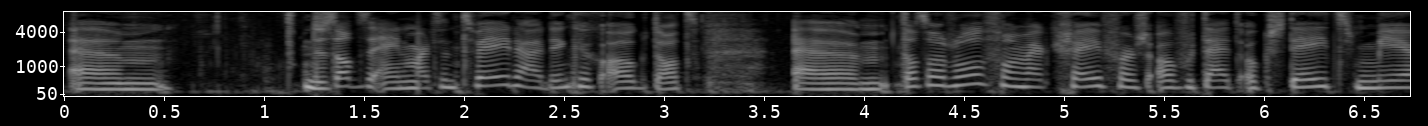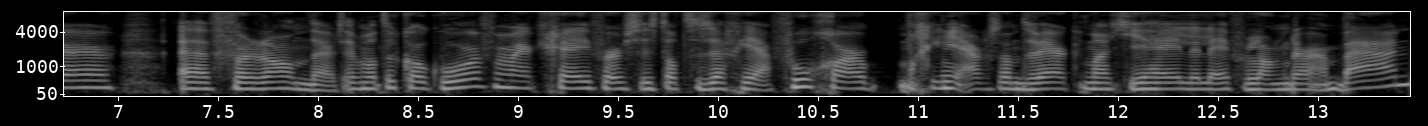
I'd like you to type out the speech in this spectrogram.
Ehm, dus dat is één. Maar ten tweede denk ik ook dat, ehm, dat de rol van werkgevers over tijd ook steeds meer eh, verandert. En wat ik ook hoor van werkgevers is dat ze zeggen: ja, vroeger ging je ergens aan het werken en had je je hele leven lang daar een baan.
